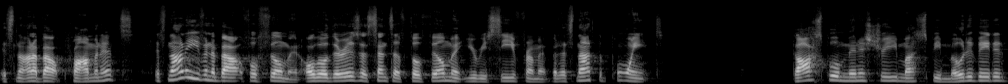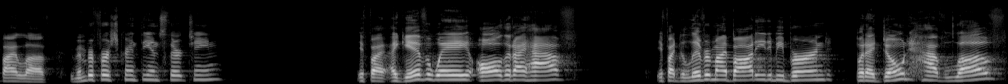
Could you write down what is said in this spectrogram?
It's not about prominence. It's not even about fulfillment, although there is a sense of fulfillment you receive from it, but it's not the point. Gospel ministry must be motivated by love. Remember 1 Corinthians 13? If I, I give away all that I have, if I deliver my body to be burned, but I don't have love,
